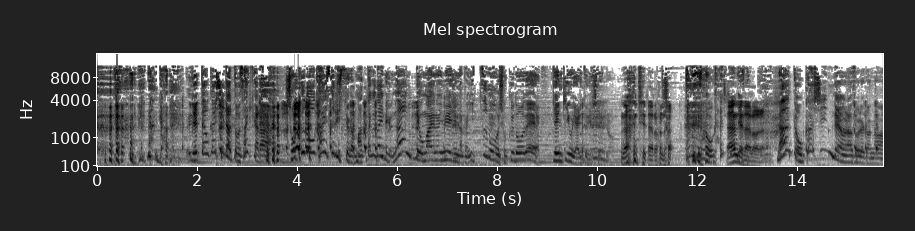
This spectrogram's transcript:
なんか、絶対おかしいなってさっきから、食堂を介する必要が全くないんだけど、なんでお前のイメージの中にいつも食堂で現金をやり取りしてるの？なんでだろうな。いや、おかしい。なんでだろうな。なんかおかしいんだよな、それかな。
